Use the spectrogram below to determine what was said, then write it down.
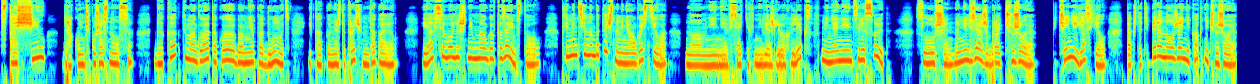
Стащил?» Дракончик ужаснулся. «Да как ты могла такое обо мне подумать?» И как бы, между прочим, добавил. «Я всего лишь немного позаимствовал. Клементина бы точно меня угостила, но мнение всяких невежливых лексов меня не интересует. Слушай, ну нельзя же брать чужое. Печенье я съел, так что теперь оно уже никак не чужое,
